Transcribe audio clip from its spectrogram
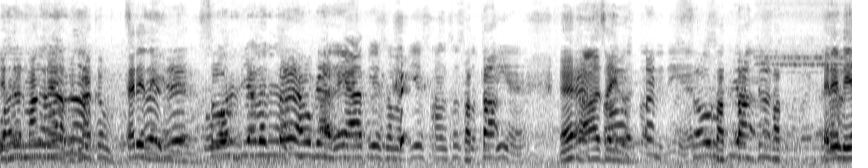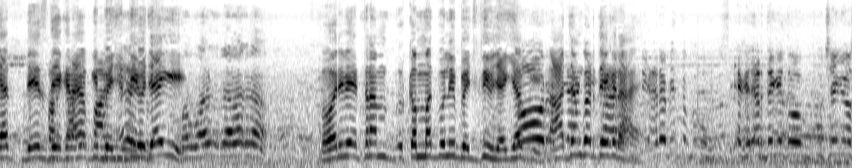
इतना मांग रहे हैं आप इतना कम। अरे नहीं। सौ रुपया लगता है हो गया। अरे आप ये समझिए सांसद सत्ता- प्रतिनिधि हैं। हैं? हाँ सही बात। सत्ता अरे भैया देश देख रहा है आपकी बेइज्जती हो जाएगी। गौरी भैया इतना कम मत बोलिए बेइज्जती हो जाएगी आपकी। आजमगढ़ देख रहा है। अरे अभी तो एक हज़ार देंगे तो पूछेंगे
